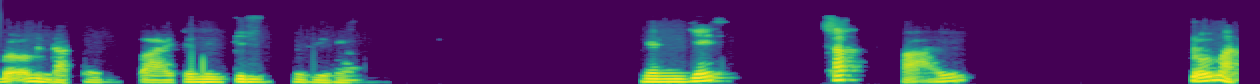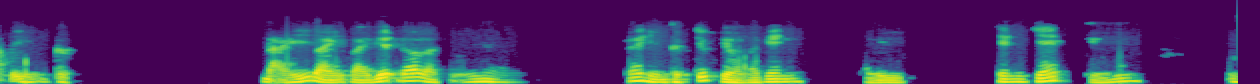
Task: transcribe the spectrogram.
bữa mình đặt một bài trên LinkedIn về việc là nên yes sắp phải đối mặt với hiện thực. Đẩy bài bài viết đó là kiểu như là cái hiện thực trước giờ là Gen tại vì Gen chết kiểu ừ,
